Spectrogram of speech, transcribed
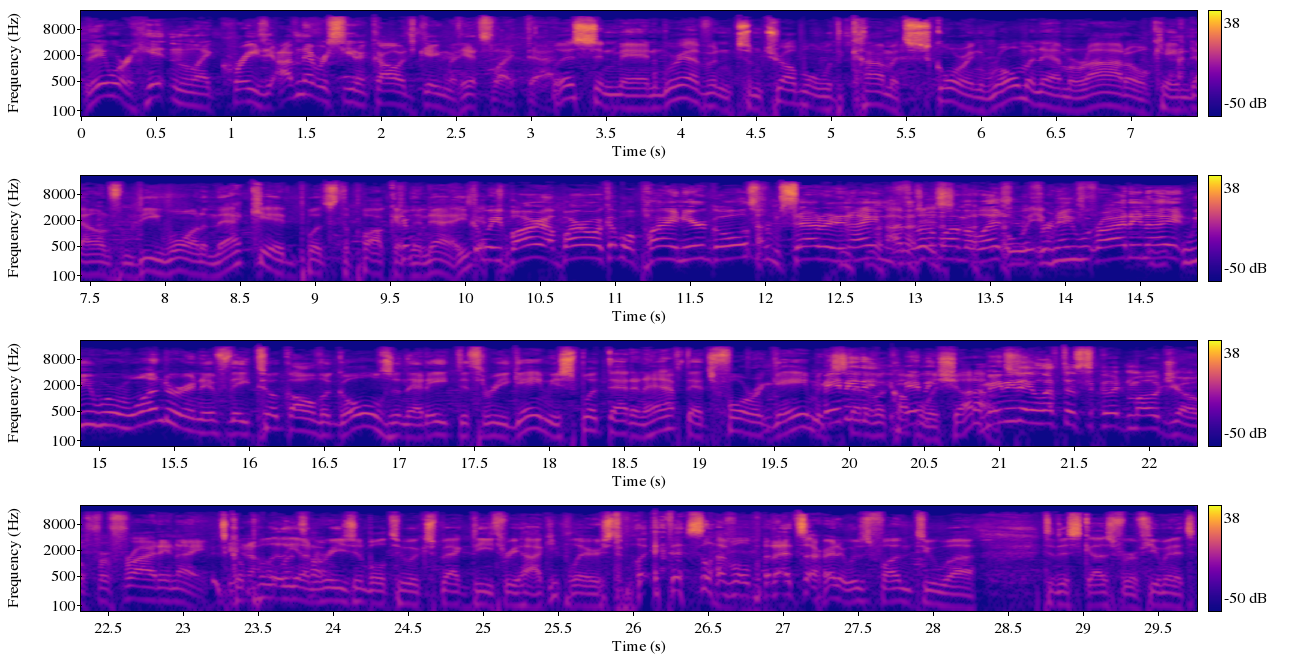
They were hitting like crazy. I've never seen a college game with hits like that. Listen, man, we're having some trouble with the Comets scoring. Roman Amarato came down from D1, and that kid puts the puck in the net. He's Can we borrow, borrow a couple of Pioneer goals from Saturday night and throw them on the ledger we- for we next were- Friday night? We were wondering if they took all the goals in that eight to three game. You split that in half. That's four a game instead they, of a couple maybe, of shutouts. Maybe they left us a good mojo for Friday night. It's know, completely unreasonable to expect D3 hockey players to play at this level, but that's all right. It was fun to uh, to discuss for a few minutes.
